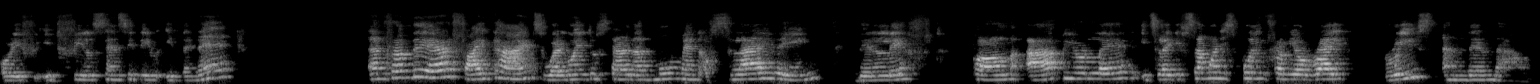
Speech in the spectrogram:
or if it feels sensitive in the neck. And from there, five times, we're going to start that movement of sliding the left palm up your leg. It's like if someone is pulling from your right wrist and then down.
